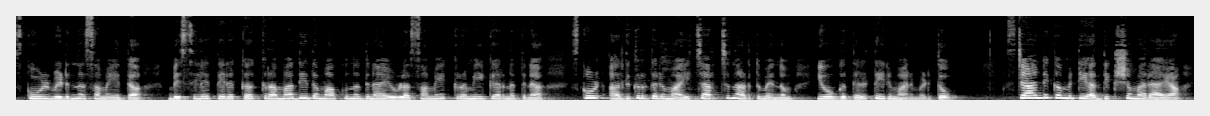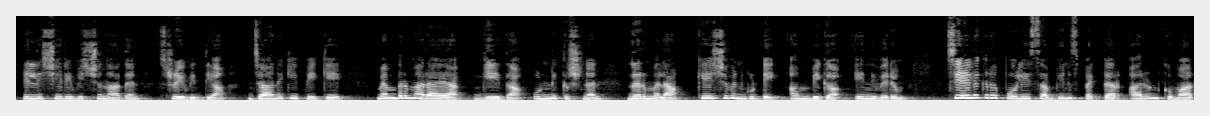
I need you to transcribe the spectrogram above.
സ്കൂൾ വിടുന്ന സമയത്ത് ബസ്സിലെ തിരക്ക് ക്രമാതീതമാക്കുന്നതിനായുള്ള സമയക്രമീകരണത്തിന് സ്കൂൾ അധികൃതരുമായി ചർച്ച നടത്തുമെന്നും യോഗത്തിൽ തീരുമാനമെടുത്തു. സ്റ്റാൻഡ് കമ്മിറ്റി അധ്യക്ഷന്മാരായ എല്ലിശ്ശേരി വിശ്വനാഥൻ ശ്രീവിദ്യ ജാനകി പി കെ മെമ്പർമാരായ ഗീത ഉണ്ണികൃഷ്ണൻ നിർമ്മല കേശവൻകുട്ടി അംബിക എന്നിവരും Chelakkara police sub inspector Arunkumar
